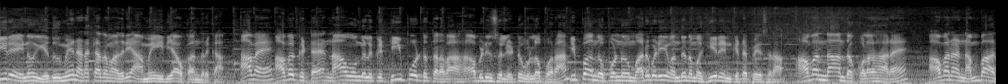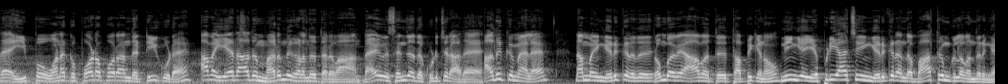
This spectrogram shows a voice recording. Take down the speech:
ஹீரோயினும் எதுவுமே நடக்காத மாதிரி அமைதியா உட்கார்ந்திருக்கா. அவன் அவகிட்ட நான் உங்களுக்கு டீ போட்டு தரவா? அப்படின்னு சொல்லிட்டு உள்ள போறான் இப்போ அந்த பொண்ணு மறுபடியும் வந்து நம்ம ஹீரோயின் கிட்ட பேசுறான் அவன் தான் அந்த கொலகாரன். அவனை நம்பாத. இப்போ உனக்கு போட போற அந்த டீ கூட அவன் ஏதாவது மருந்து கலந்து தருவான். தயவு செஞ்சு அதை குடிச்சிடாத. அதுக்கு மேல நம்ம இங்க இருக்கிறது ரொம்பவே ஆபத்து. தப்பிக்கணும். நீங்க எப்படியாச்சும் இங்க இருக்கிற அந்த பாத்ரூம்குள்ள வந்துருங்க.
